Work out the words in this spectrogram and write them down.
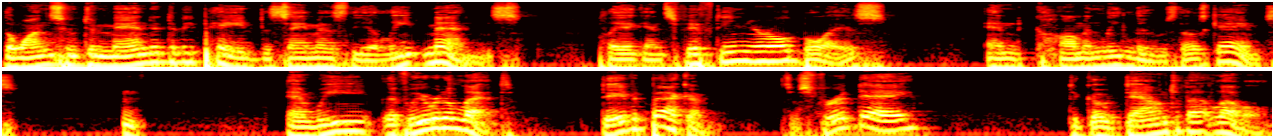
the ones who demanded to be paid the same as the elite men's, play against 15 year old boys and commonly lose those games. And we, if we were to let David Beckham, just for a day, to go down to that level,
